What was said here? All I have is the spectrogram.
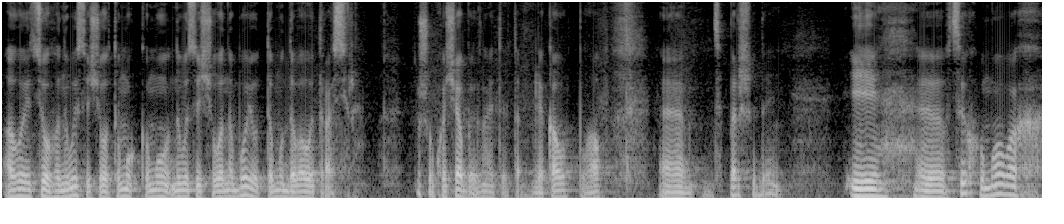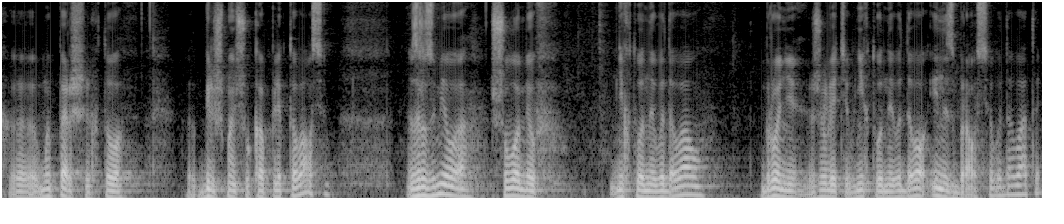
але цього не вистачило, тому кому не вистачило набою, тому давали трасери. Ну, щоб хоча б, знаєте, там лякав, пугав. Е, Це перший день. І е, в цих умовах е, ми перші, хто більш-менш укомплектувався. Зрозуміло, шоломів ніхто не видавав, бронежилетів ніхто не видавав і не збирався видавати.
